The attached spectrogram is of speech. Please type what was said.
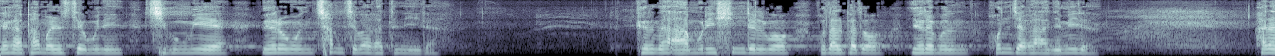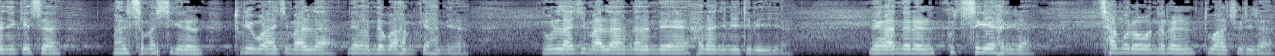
내가 밤을 새우니 지붕 위에 외로운 참새와 같으니이다. 그러나 아무리 힘들고 고달파도 여러분 혼자가 아닙니다. 하나님께서 말씀하시기를 두려워하지 말라 내가 너와 함께 함이라. 놀라지 말라 나는 내 하나님이 됨이니라. 내가 너를 굳세게 하리라. 참으로 너를 도와주리라.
